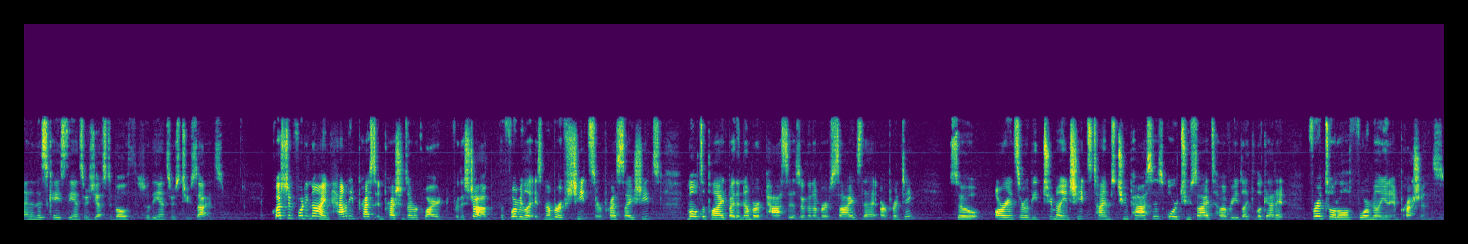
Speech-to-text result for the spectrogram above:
And in this case, the answer is yes to both, so the answer is two sides. Question 49. How many press impressions are required for this job? The formula is number of sheets or press size sheets multiplied by the number of passes or the number of sides that are printing. So our answer would be 2 million sheets times 2 passes or 2 sides, however you'd like to look at it, for a total of 4 million impressions.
